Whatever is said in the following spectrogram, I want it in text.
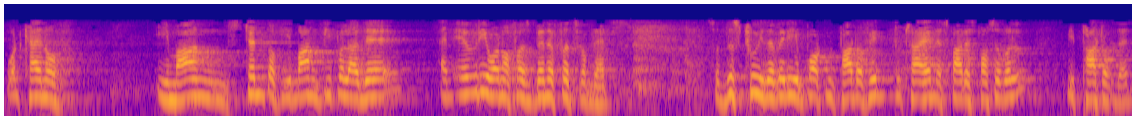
what kind of Iman, strength of Iman people are there, and every one of us benefits from that. So this too is a very important part of it, to try and as far as possible be part of that.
